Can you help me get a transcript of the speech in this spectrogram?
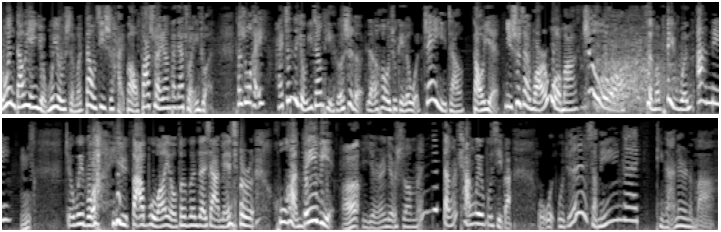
我问导演有没有什么倒计时海报发出来让大家转一转，他说：“哎，还真的有一张挺合适的。”然后就给了我这一张。导演，你是在玩我吗？这怎么配文案呢？嗯，这微博一发布，网友纷纷在下面就是呼喊 baby 啊，有人就说嘛，你等着长贵不起吧。我我我觉得小明应该挺男人的吧？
